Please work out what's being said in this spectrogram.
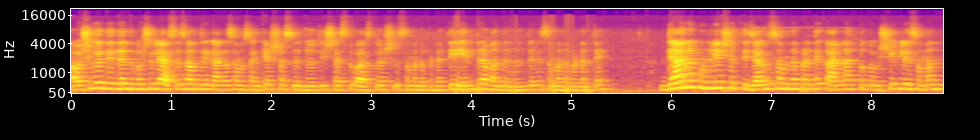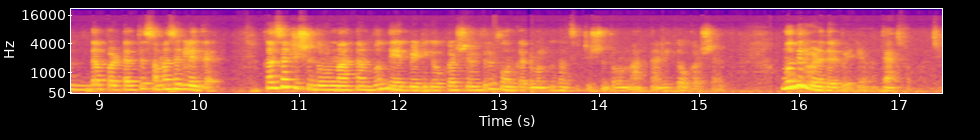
ಅವಶ್ಯಕತೆ ಇದ್ದಂಥ ಪಕ್ಷದಲ್ಲಿ ಅಸ್ತ ಸಾಮುದ್ರಿಕ ಅಂಗ ಸಂಖ್ಯಾಶಾಸ್ತ್ರ ಜ್ಯೋತಿಷಾಸ್ತ್ರ ವಾಸ್ತುಶಾಸ್ತ್ರ ಸಂಬಂಧಪಟ್ಟಂತೆ, ಯಂತ್ರ ಮಂತ್ರದಂತೆ ಸಂಬಂಧಪಟ್ಟಂತೆ, ಧ್ಯಾನ, ಕುಂಡಲಿ, ಶಕ್ತಿ, ಜಾಗೃತ ಸಂಬಂಧಪಟ್ಟಂತೆ, ಕಾರಣಾತ್ಮಕ ವಿಷಯಗಳಿಗೆ ಸಂಬಂಧಪಟ್ಟಂತೆ ಸಮಸ್ಯೆಗಳಿದ್ರೆ ಕನ್ಸಲ್ಟೇಷನ್ ತಗೊಂಡು ಮಾತನಾಡ್ಬೋದು. ನೇರ ಭೇಟಿಗೆ ಅವಕಾಶ ಇದ್ರೆ ಫೋನ್ ಕರೆ ಮೂಲಕ ಕನ್ಸಲ್ಟೇಷನ್ ತಗೊಂಡು ಮಾತನಾಡಲಿಕ್ಕೆ ಅವಕಾಶ ಇದೆ ಮುಂದಿನ ವಿಡದಲ್ಲಿ ಭೇಟಿ ಥ್ಯಾಂಕ್ಸ್ ಫಾರ್ ವಾಚಿಂಗ್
